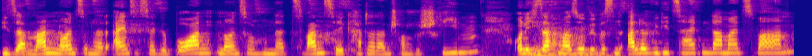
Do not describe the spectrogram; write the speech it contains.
dieser Mann 1901 ist er geboren, 1920 hat er dann schon geschrieben. Und ich ja. sag mal so, wir wissen alle, wie die Zeiten damals waren.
